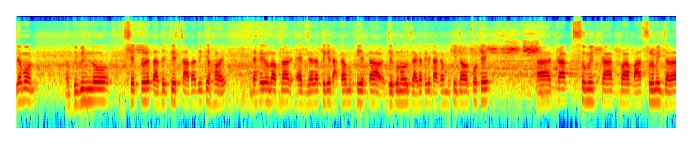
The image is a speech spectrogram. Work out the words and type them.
যেমন, বিভিন্ন সেক্টরে তাদেরকে চাঁদা দিতে হয়। দেখা গেলো আপনার এক জায়গা থেকে ঢাকামুখী একটা যে কোনো জায়গা থেকে ঢাকামুখী যাওয়ার পথে ট্রাক শ্রমিক, ট্রাক বা বাস শ্রমিক যারা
